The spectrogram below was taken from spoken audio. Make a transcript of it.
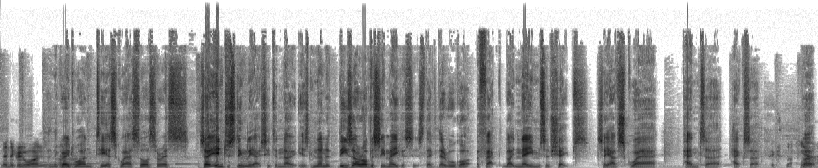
then the great one. And the grade uh, one tier square sorceress. So interestingly, actually to note is none of these are obviously maguses. They've they've all got effect like names of shapes. So you have square, penta, hexa. But Yeah,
